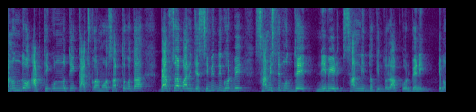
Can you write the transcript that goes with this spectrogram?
আনন্দ, আর্থিক উন্নতি, কাজকর্ম, সার্থকতা, ব্যবসা, বাণিজ্যে শ্রীবৃদ্ধি ঘটবে। স্বামী স্ত্রীর মধ্যে নিবিড় সান্নিধ্য কিন্তু লাভ করবেনই। এবং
